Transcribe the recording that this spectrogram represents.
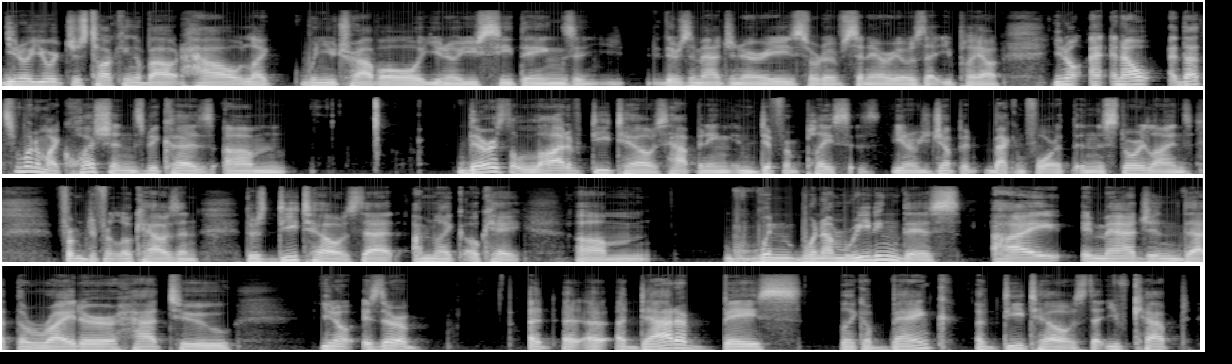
You know you were just talking about how like when you travel you know you see things and you, there's imaginary sort of scenarios that you play out. You know and i that's one of my questions because um there's a lot of details happening in different places. You know you jump it back and forth in the storylines from different locales, and there's details that I'm like, okay, um, when when I'm reading this, I imagine that the writer had to, you know, is there a a, a, a database like a bank of details that you've kept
